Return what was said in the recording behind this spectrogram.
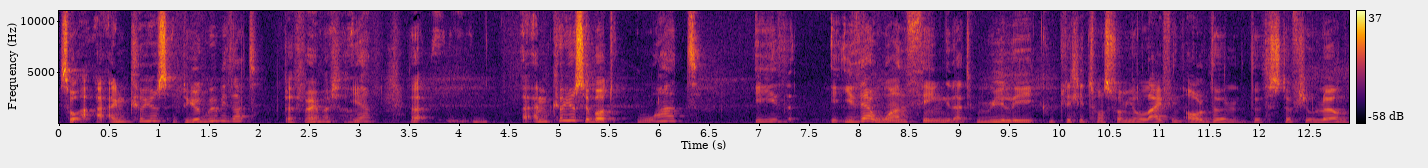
So I, I'm curious. Do you agree with that? but very much so. Yeah. Uh, I'm curious about what is. Is there one thing that really completely transformed your life in all the, the stuff you learn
